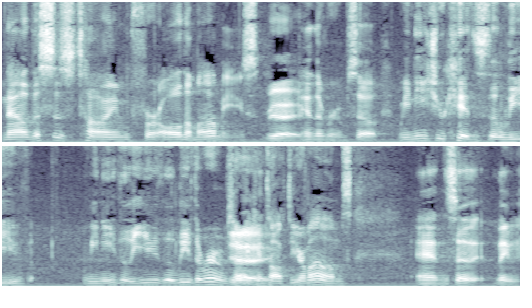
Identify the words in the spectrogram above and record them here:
now this is time for all the mommies Yeah. in the room. So we need you kids to leave. We need to you to leave the room so I Yeah. can talk to your moms. And so they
